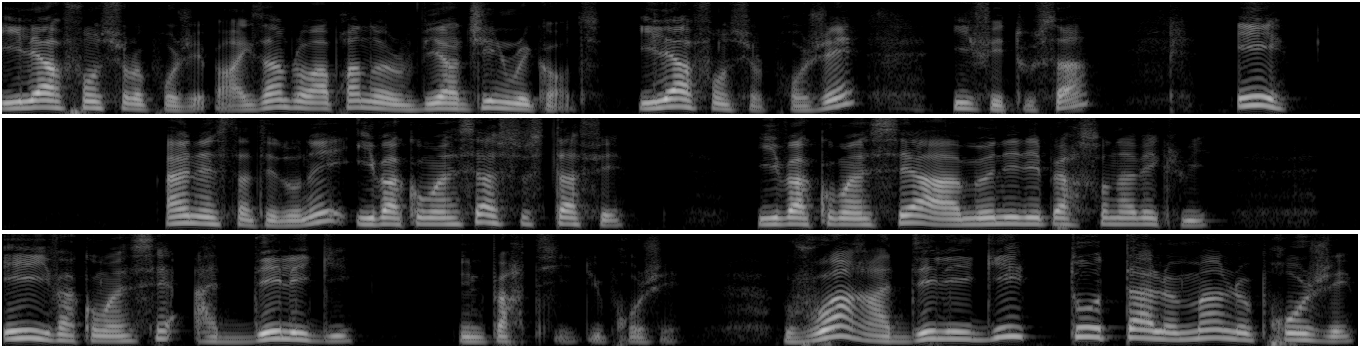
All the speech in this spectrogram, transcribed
Il est à fond sur le projet. Par exemple, on va prendre Virgin Records. Il est à fond sur le projet, il fait tout ça, et à un instant donné, il va commencer à se staffer. Il va commencer à amener des personnes avec lui. Et il va commencer à déléguer une partie du projet. Voire à déléguer totalement le projet.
